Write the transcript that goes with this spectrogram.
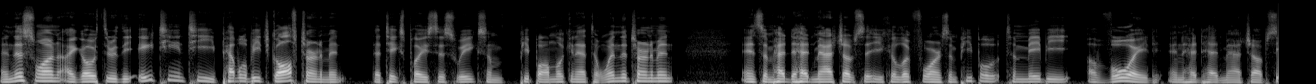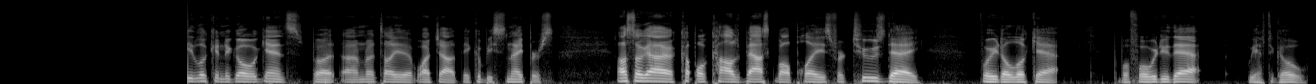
And this one, I go through the AT&T Pebble Beach Golf Tournament that takes place this week. Some people I'm looking at to win the tournament and some head-to-head matchups that you could look for and some people to maybe avoid in head-to-head matchups looking to go against, but I'm going to tell you, watch out. They could be snipers. Also got a couple of college basketball plays for Tuesday for you to look at. But before we do that, we have to go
